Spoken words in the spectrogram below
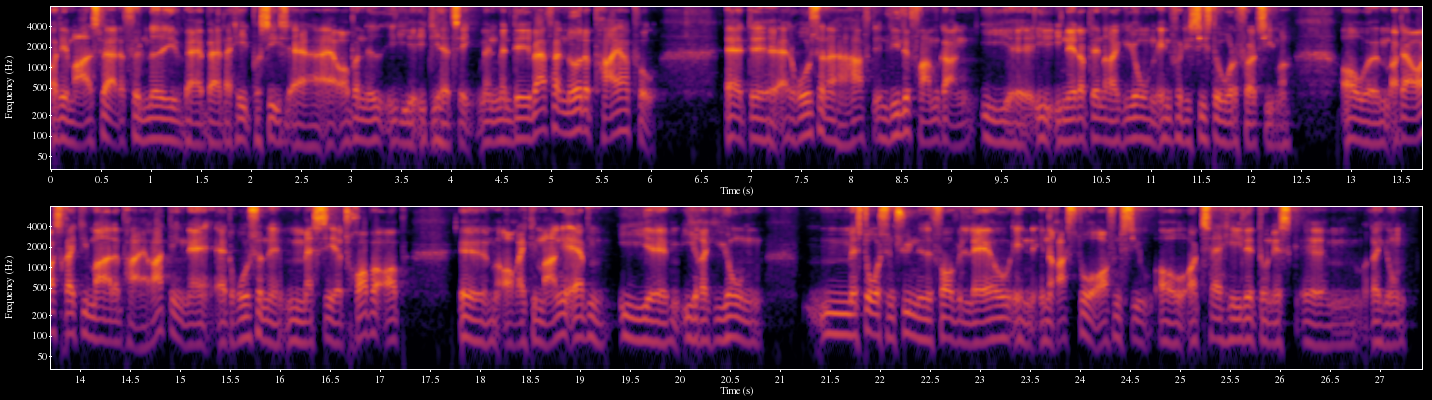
og det er meget svært at følge med i, hvad, hvad der helt præcis er, er op og ned i, i de her ting. Men, men det er i hvert fald noget, der peger på, øh, at øh, at russerne har haft en lille fremgang i, øh, i, i netop den region inden for de sidste 48 timer. Og, øh, og der er også rigtig meget, der peger retningen af, at russerne masserer tropper op, øh, og rigtig mange af dem i, øh, i regionen, med stor sandsynlighed for at vil lave en, en ret stor offensiv og, og tage hele Donetsk-regionen. Øh,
